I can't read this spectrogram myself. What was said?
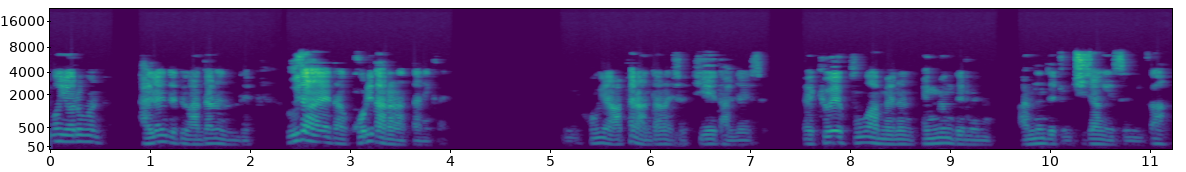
뭐 여러분 달렸는데도 안 달렸는데 의자에다 고리 달아놨다니까요. 거기 앞에는 안 달아있어요. 뒤에 달려있어요. 네, 교회 부흥하면은 100명 되면 앉는데 좀 지장이 있으니까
